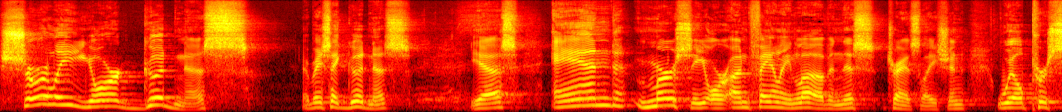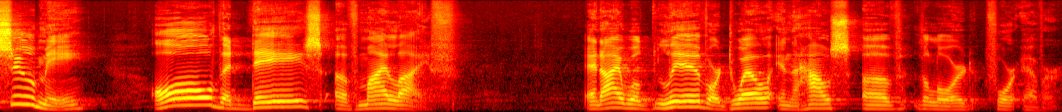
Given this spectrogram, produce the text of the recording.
Surely your goodness, everybody say, Goodness, goodness. yes, and mercy or unfailing love in this translation will pursue me all the days of my life. And I will live or dwell in the house of the Lord forever.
